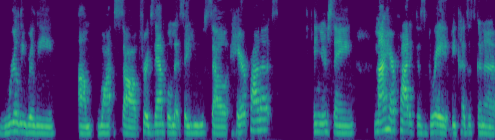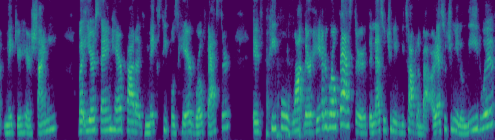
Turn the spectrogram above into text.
really, really um, want solved. For example, let's say you sell hair products and you're saying, my hair product is great because it's gonna make your hair shiny, but your same hair product makes people's hair grow faster. If people want their hair to grow faster, then that's what you need to be talking about, or that's what you need to lead with,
